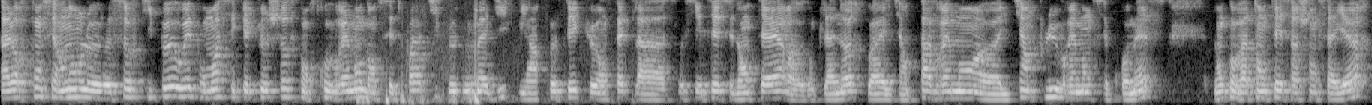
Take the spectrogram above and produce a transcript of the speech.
Alors concernant le sauf qui peut, oui, pour moi c'est quelque chose qu'on retrouve vraiment dans ces trois types de nomadisme. Il y a un côté que en fait la société sédentaire, euh, donc la nôtre, quoi, elle tient pas vraiment, euh, elle tient plus vraiment ses promesses. Donc on va tenter sa chance ailleurs.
